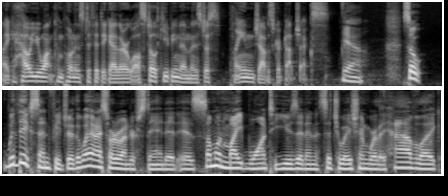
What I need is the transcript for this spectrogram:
like how you want components to fit together while still keeping them as just plain JavaScript objects. Yeah. So with the extend feature, the way I sort of understand it is someone might want to use it in a situation where they have like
